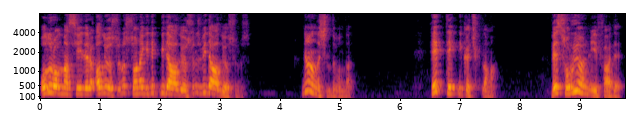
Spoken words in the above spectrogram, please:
olur olmaz şeyleri alıyorsunuz. Sonra gidip bir daha alıyorsunuz bir daha alıyorsunuz. Ne anlaşıldı bundan? Hep teknik açıklama. Ve soru yönlü ifade.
